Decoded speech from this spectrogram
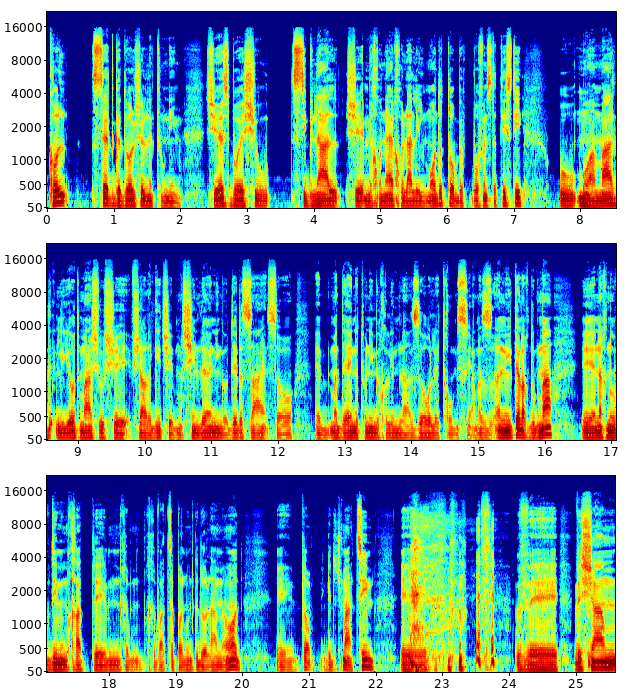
כל סט גדול של נתונים, שיש בו איזשהו סיגנל שמכונה יכולה ללמוד אותו באופן סטטיסטי, הוא מועמד להיות משהו שאפשר להגיד ש-Machine Learning או Data Science או מדעי נתונים יכולים לעזור לתחום מסוים. אז אני אתן לך דוגמה. אה, אנחנו עובדים עם אחת, אה, חברת ספנות גדולה מאוד. אה, טוב, נגיד את שמה. ו, ושם,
